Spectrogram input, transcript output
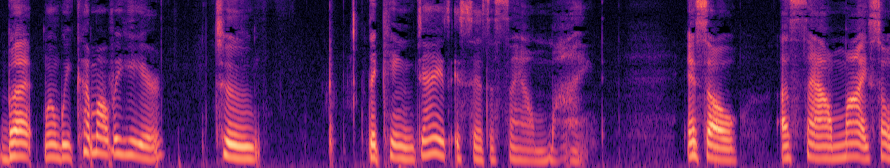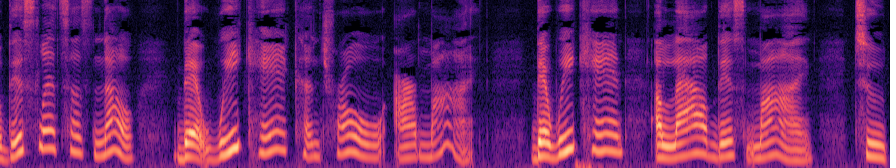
But when we come over here to the King James, it says a sound mind. And so, a sound mind. So, this lets us know that we can control our mind, that we can allow this mind to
